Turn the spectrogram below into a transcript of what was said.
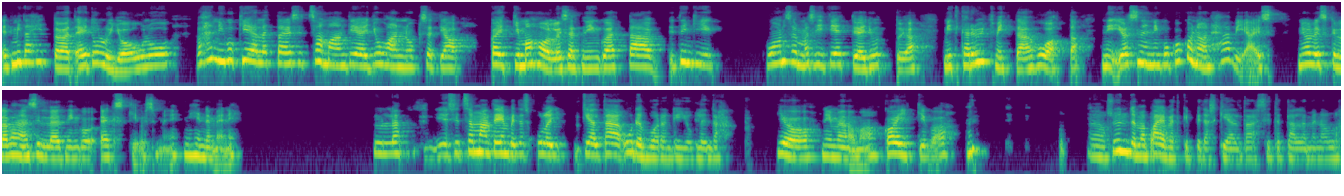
että mitä hittoa, että ei tullut joulua, vähän niin kuin kiellettäisiin saman tien juhannukset ja kaikki mahdolliset, niin kuin, että jotenkin kun on semmoisia tiettyjä juttuja, mitkä rytmittää vuotta, niin jos ne niin kuin kokonaan häviäisi, niin olisi kyllä vähän silleen, että niin kuin, excuse me, mihin ne meni. Kyllä. Ja sitten saman tien pitäisi kuule kieltää uuden vuodenkin juhlinta. Joo, nimenomaan. Kaikki vaan. Joo, syntymäpäivätkin pitäisi kieltää sitten tällä menolla.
